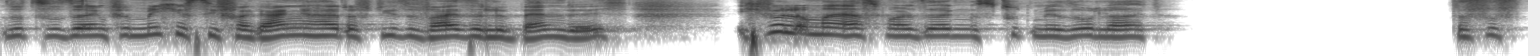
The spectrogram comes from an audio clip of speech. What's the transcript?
sozusagen für mich ist die Vergangenheit auf diese Weise lebendig. Ich will immer erstmal sagen, es tut mir so leid. Das ist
